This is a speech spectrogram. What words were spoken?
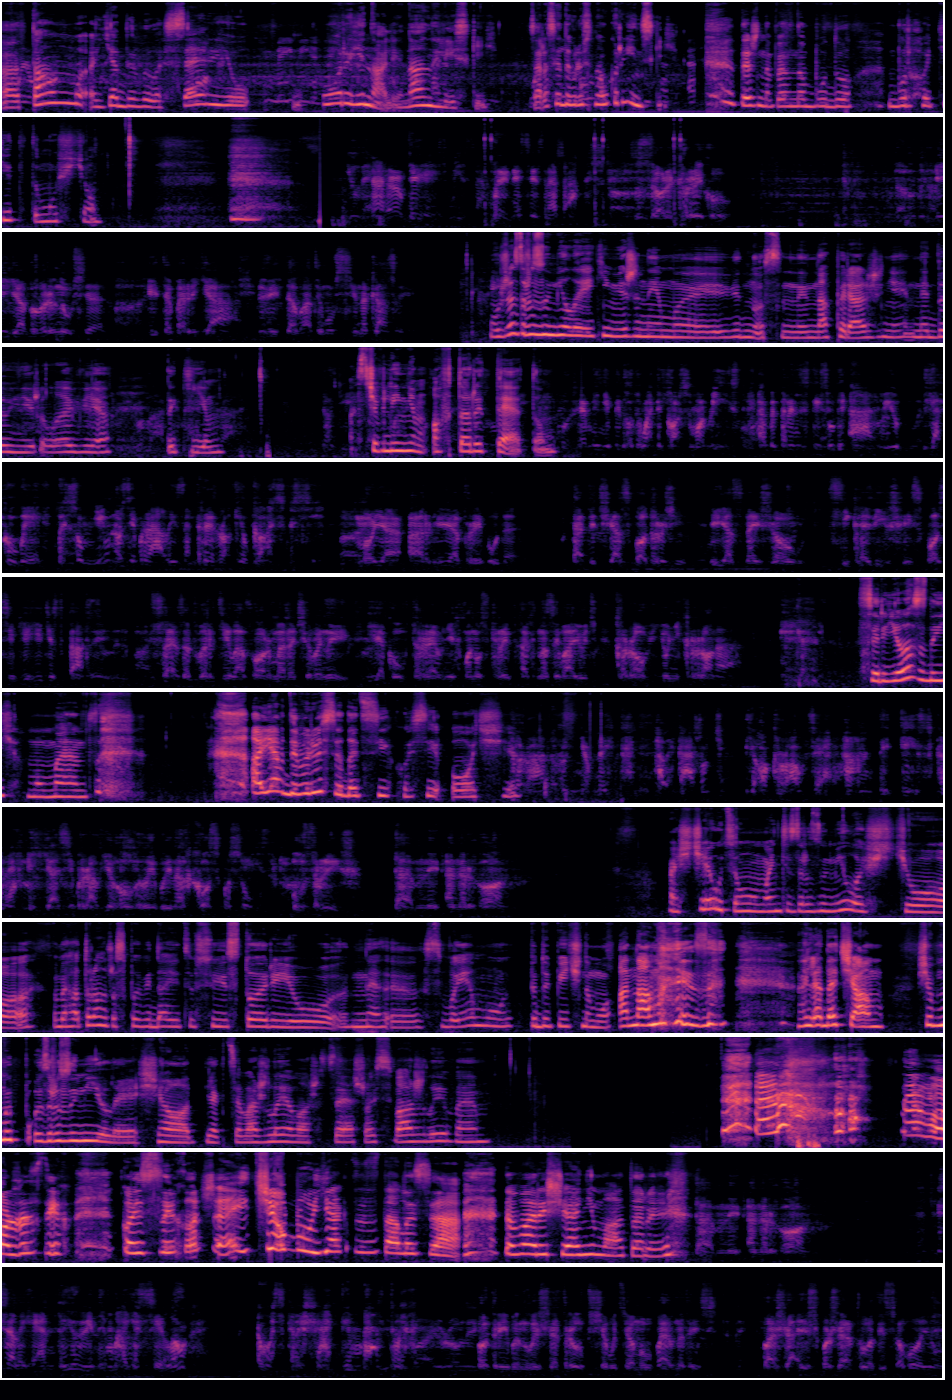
Е, Там я дивилась серію у оригіналі на англійській. Зараз я дивлюсь на українській. Теж, напевно, буду бурхотіти, тому що вже зрозуміло, які між ними відносини напряжні, недовірливі, такі з чавлінням авторитетом. Час подорожі я знайшов цікавіший спосіб її дістати. Це затверділа форма речовини, яку в древніх манускриптах називають кров'ю Нікрона. Серйозний момент. А я вдивлюся на ці косі очі. Я зібрав його в глибинах космосу. Узриш темний енергон. А ще у цьому моменті зрозуміло, що Мегатрон розповідає цю всю історію не е, своєму підопічному, а нам з глядачам, щоб ми зрозуміли, що як це важливо, що це щось важливе. Не можу з цих косих очей. Чому? Як це сталося, товариші аніматори? Темний енергон. За легендою він має силу воскрешати мертвих. Потрібен лише труп, щоб у цьому впевнитись. Бажаєш пожертвувати собою?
